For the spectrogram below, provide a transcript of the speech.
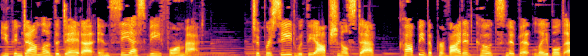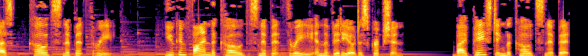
you can download the data in CSV format. To proceed with the optional step, Copy the provided code snippet labeled as Code Snippet 3. You can find the code snippet 3 in the video description. By pasting the code snippet,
